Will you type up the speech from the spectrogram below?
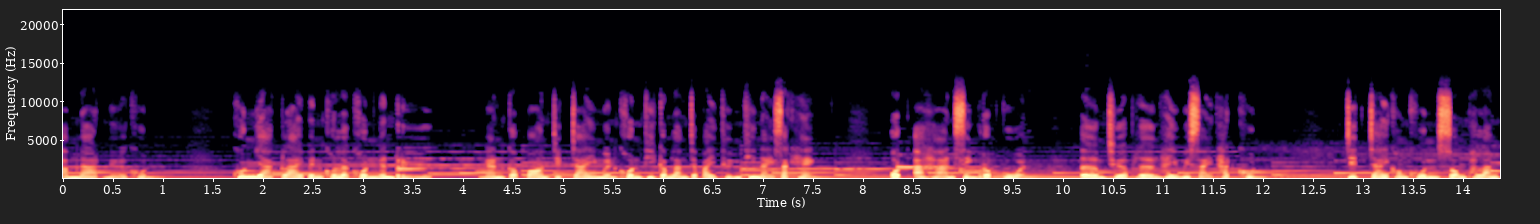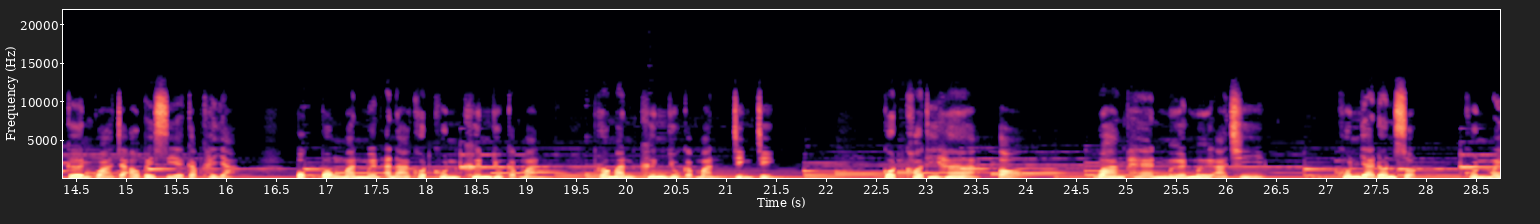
อำนาจเหนือคุณ คุณอยากกลายเป็นคนละคนงั้นหรือ งั้นก็ป้อนจิตใจเหมือนคนที่กำลังจะไปถึงที่ไหนสักแห่ง อดอาหารสิ่งรบกวน เติมเชื้อเพลิงให้วิสัยทัศน์คุณ จิตใจของคุณทรงพลังเกินกว่าจะเอาไปเสียกับขยะ ปกป้องมันเหมือนอนาคตคุณขึ้นอยู่กับมัน เพราะมันขึ้นอยู่กับมันจริง ๆ กฎข้อที่ 5 ต่อ วางแผนเหมือนมืออาชีพ คุณอย่าด้นสด คุณไม่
